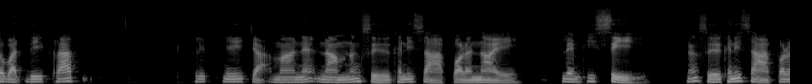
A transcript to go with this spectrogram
สวัสดีครับ คลิปนี้จะมาแนะนำหนังสือคณิตศาสตร์ปรนัยเล่มที่ 4 หนังสือคณิตศาสตร์ปร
